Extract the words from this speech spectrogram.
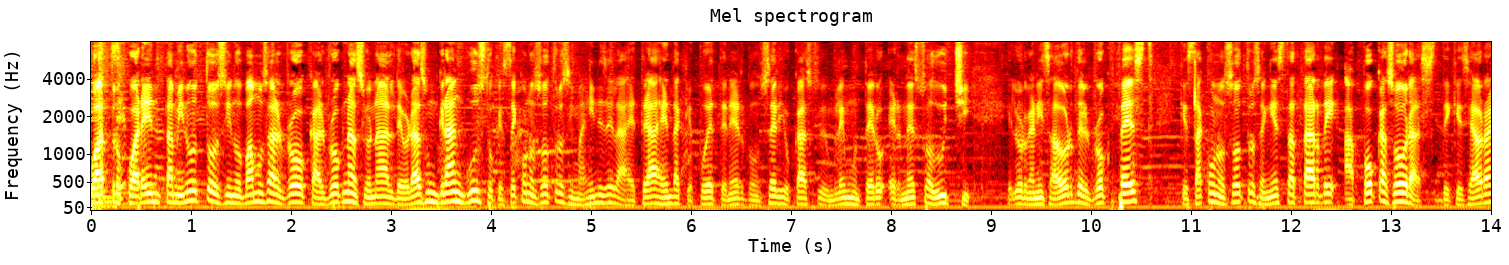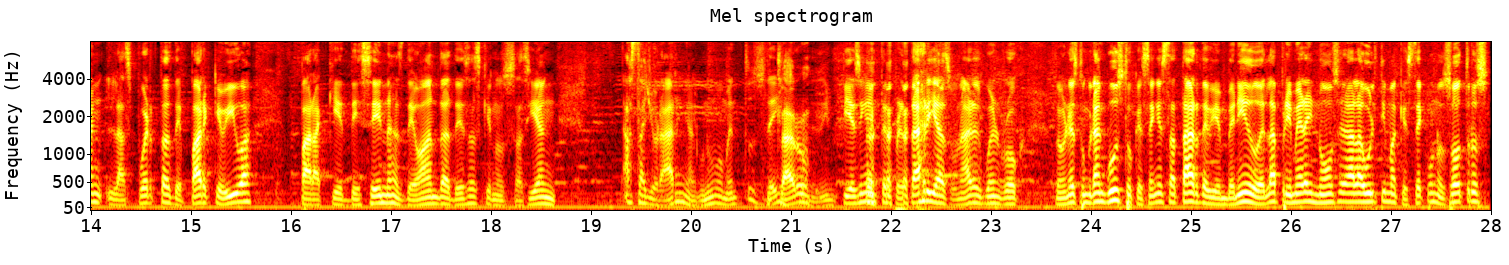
4.40 minutos y nos vamos al rock, al rock nacional. De verdad es un gran gusto que esté con nosotros. Imagínense la ajetreada agenda que puede tener don Sergio Castro y don Glenn Montero, Ernesto Aducci, el organizador del Rock Fest, que está con nosotros en esta tarde a pocas horas de que se abran las puertas de Parque Viva para que decenas de bandas de esas que nos hacían hasta llorar en algunos momentos de, claro. empiecen a interpretar y a sonar el buen rock. Don Ernesto, un gran gusto que estén esta tarde, bienvenido. Es la primera y no será la última que esté con nosotros.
